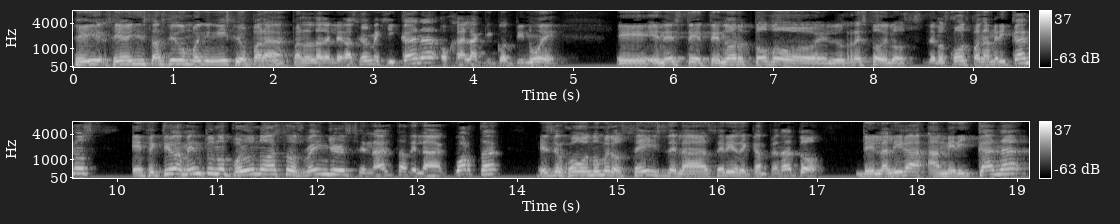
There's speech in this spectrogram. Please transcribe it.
Sí, sí, ahí ha sido un buen inicio para, para la delegación mexicana. Ojalá que continúe eh, en este tenor todo el resto de los, de los Juegos Panamericanos. Efectivamente, uno por uno, Astros Rangers en alta de la cuarta. Es el juego número seis de la serie de campeonato de la Liga Americana.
